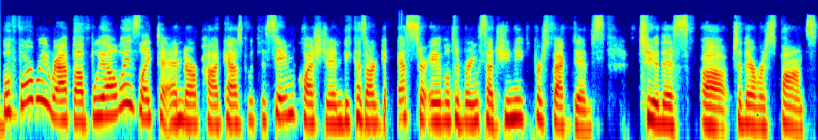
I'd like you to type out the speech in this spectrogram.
Before we wrap up, we always like to end our podcast with the same question because our guests are able to bring such unique perspectives to this uh, to their response.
